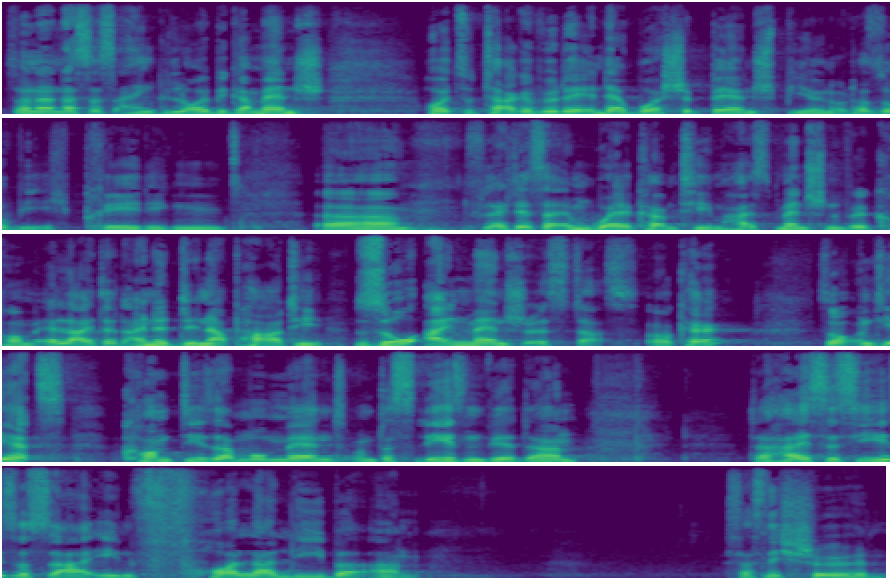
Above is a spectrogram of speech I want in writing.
sondern das ist ein gläubiger Mensch. Heutzutage würde er in der Worship-Band spielen oder so wie ich predigen. Äh, vielleicht ist er im Welcome-Team, heißt Menschen willkommen. Er leitet eine Dinnerparty. So ein Mensch ist das, okay? So, und jetzt kommt dieser Moment, und das lesen wir dann. Da heißt es, Jesus sah ihn voller Liebe an. Ist das nicht schön?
